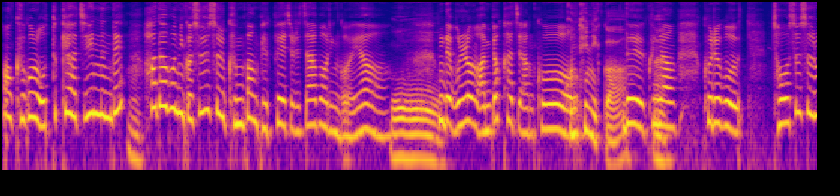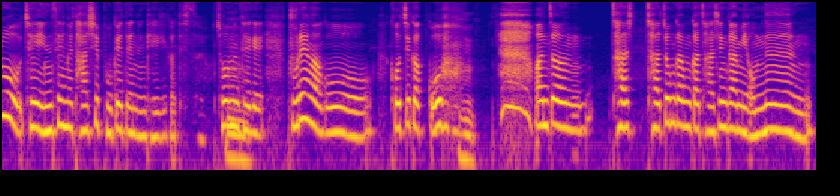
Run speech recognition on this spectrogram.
어 그걸 어떻게 하지 했는데 음. 하다 보니까 술술 금방 100페이지를 짜버린 거예요. 오. 근데 물론 완벽하지 않고 콘티니까. 네, 그냥 그리고 저 스스로 제 인생을 다시 보게 되는 계기가 됐어요. 저는 음. 되게 불행하고 거지 같고 음. 완전 자, 자존감과 자신감이 없는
